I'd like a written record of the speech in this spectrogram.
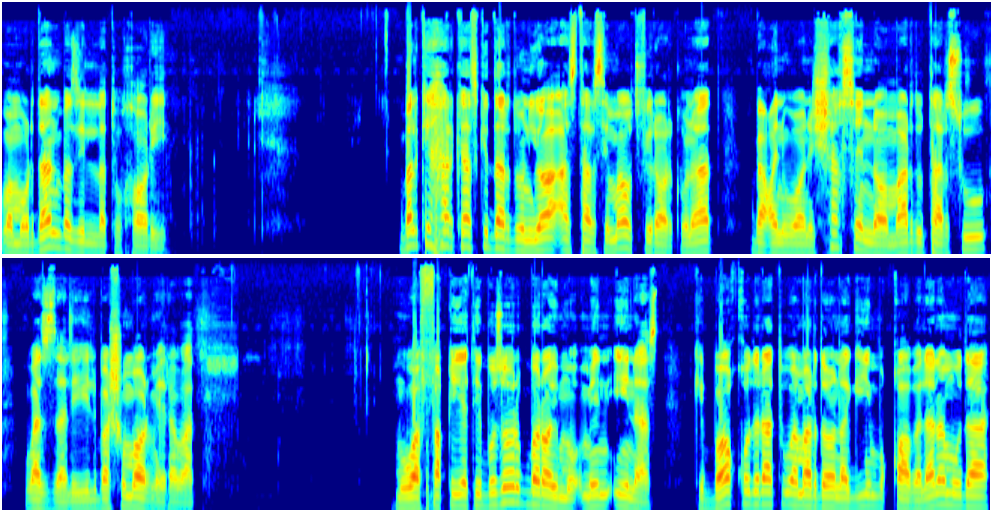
و مردن به ذلت و خاری بلکه هر کس که در دنیا از ترس موت فرار کند به عنوان شخص نامرد و ترسو و ذلیل به شمار می رود موفقیت بزرگ برای مؤمن این است که با قدرت و مردانگی مقابله نموده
